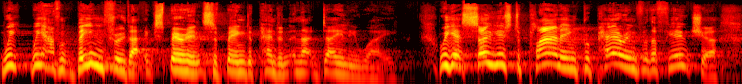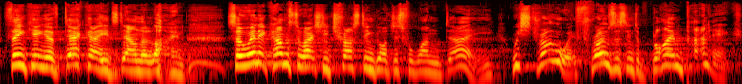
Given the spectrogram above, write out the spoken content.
we, we haven't been through that experience of being dependent in that daily way. We get so used to planning, preparing for the future, thinking of decades down the line. So when it comes to actually trusting God just for one day, we struggle. It throws us into blind panic.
